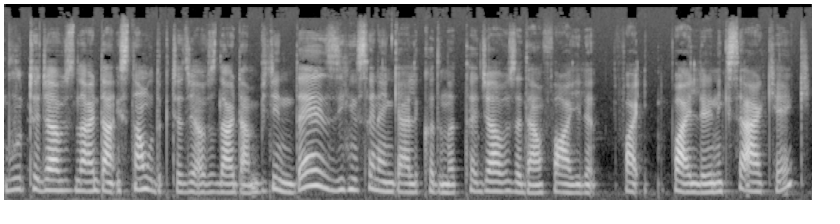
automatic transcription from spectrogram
bu tecavüzlerden İstanbul'daki tecavüzlerden birinde zihinsel engelli kadına tecavüz eden failin, fa- faillerin ikisi erkek.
